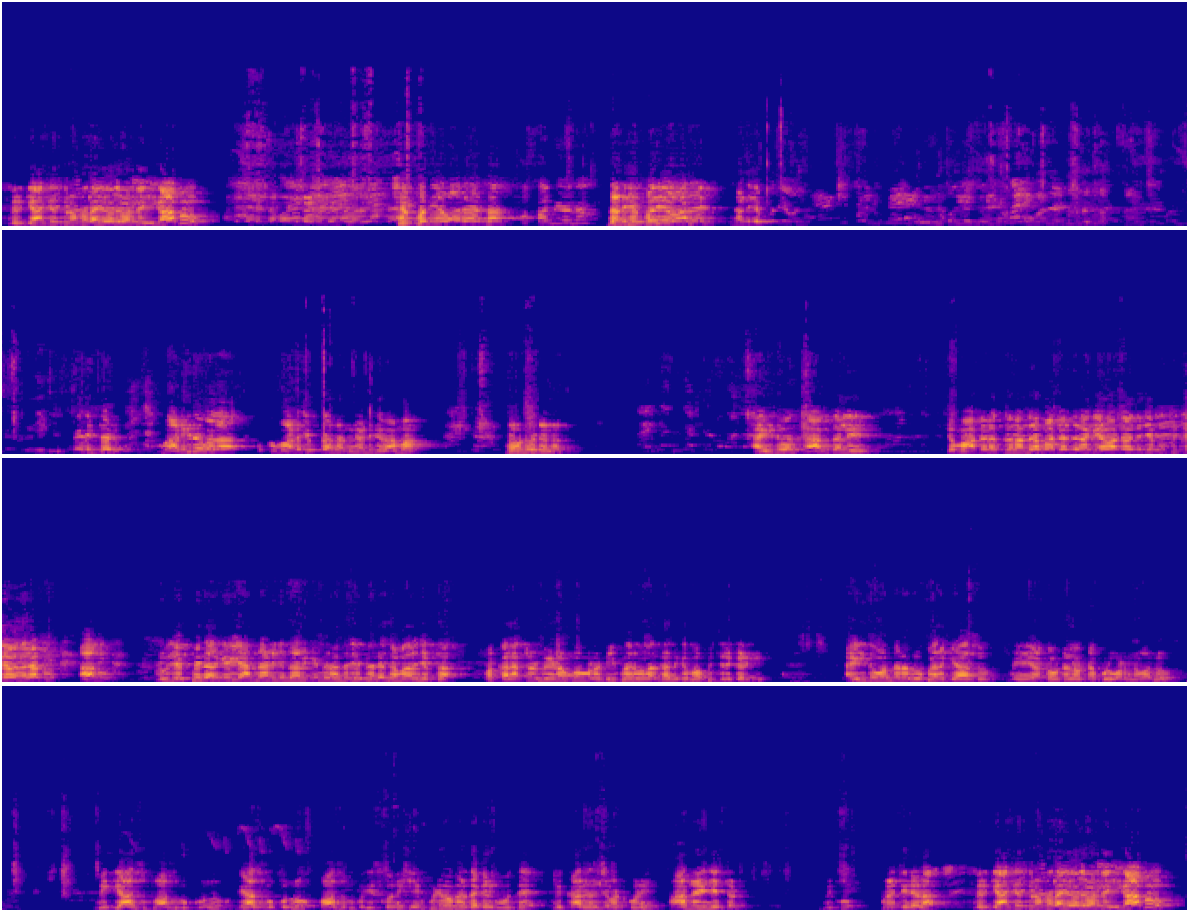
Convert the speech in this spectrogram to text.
మీరు గ్యాస్ చేసుకున్నప్పుడు ఐదు వందలు పడతాయి. ఇక ఆకు చెప్పని వారే అన్న. నన్ను చెప్పని వారే నన్ను చెప్పని చెప్పేది వింటాడు. అడిగినావు కదా ఒక మాట చెప్తాను నాకు వినండి జర. అమ్మ సౌండ్ పెట్టన్నా ఐదు వందలు ఆగు తల్లి. ఇక మాట్లాడుతున్నాను అందరం మాట్లాడితే నాకు ఏమర్థం అయితే చెప్పు పిచ్చిలే నాకు? ఆగు. నువ్వు చెప్పిన దానికి అన్న అడిగిన దానికి మీరు అందరూ చెప్పిన సమాధానం చెప్తా. మా కలెక్టర్ మేడం మమ్మల్ని డిపిఆర్ఓ గారికి అందుకే పంపించారు ఇక్కడికి. ఐదు వందల రూపాయల గ్యాస్ మీ అకౌంట్లో డబ్బులు పడిన వాళ్ళు మీ గ్యాస్ పాస్బుక్ను గ్యాస్ బుక్ను పాస్బుక్ తీసుకొని ఎంపీడీఓ గారి దగ్గరికి పోతే మీ కార్యదర్శి పట్టుకొని ఆన్లైన్ చేస్తాడు? మీకు ప్రతి నెల మీరు గ్యాస్ తీసుకున్నప్పుడు ఐదు వందలు పడతాయి. ఇక ఆగు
